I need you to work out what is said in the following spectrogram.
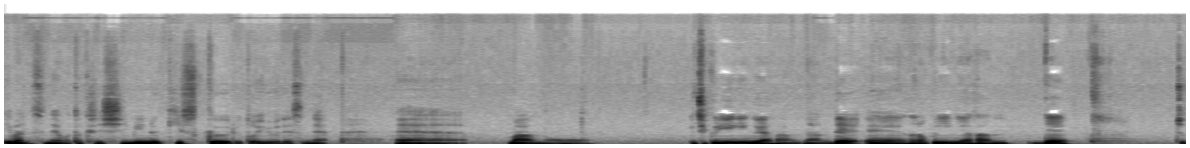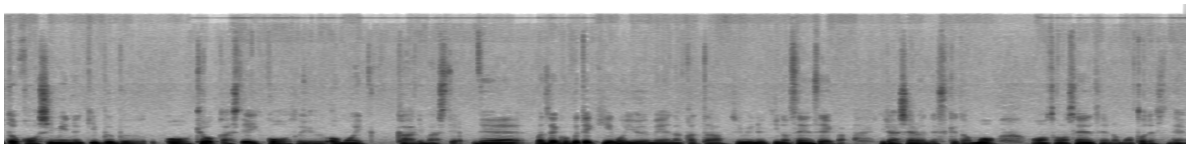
今ですね私しみ抜きスクールというですね、えーまああのうちクリーニング屋さんなんで、えーそのクリーニング屋さんでちょっとこう染み抜き部分を強化していこうという思いがありまして。で、まあ、全国的にも有名な方染み抜きの先生がいらっしゃるんですけどもその先生のもとですね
